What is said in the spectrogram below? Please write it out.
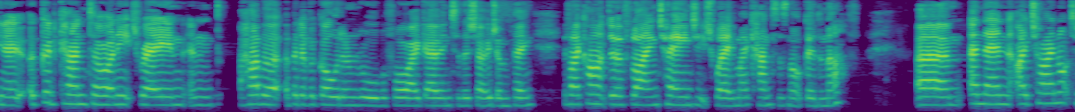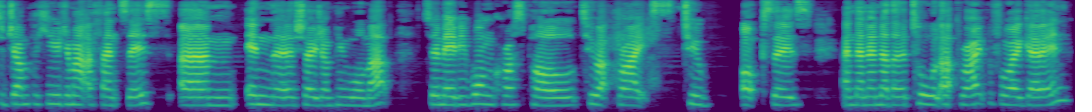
you know, a good canter on each rein and have a, a, bit of a golden rule before I go into the show jumping. If I can't do a flying change each way, my canter's not good enough. Um, and then I try not to jump a huge amount of fences um, in the show jumping warm up. So maybe one cross pole, two uprights, two oxers, and then another tall upright before I go in.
